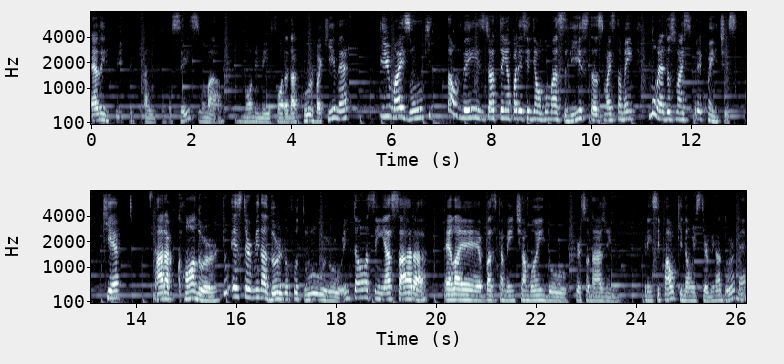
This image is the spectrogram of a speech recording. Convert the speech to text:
Ellen Ripley tá aí com vocês, uma, um nome meio fora da curva aqui, né? E mais um que talvez já tenha aparecido em algumas listas, mas também não é dos mais frequentes, que é Sarah Connor, do Exterminador do Futuro. Então, assim, a Sarah, ela é basicamente a mãe do personagem principal, que não o Exterminador, né?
